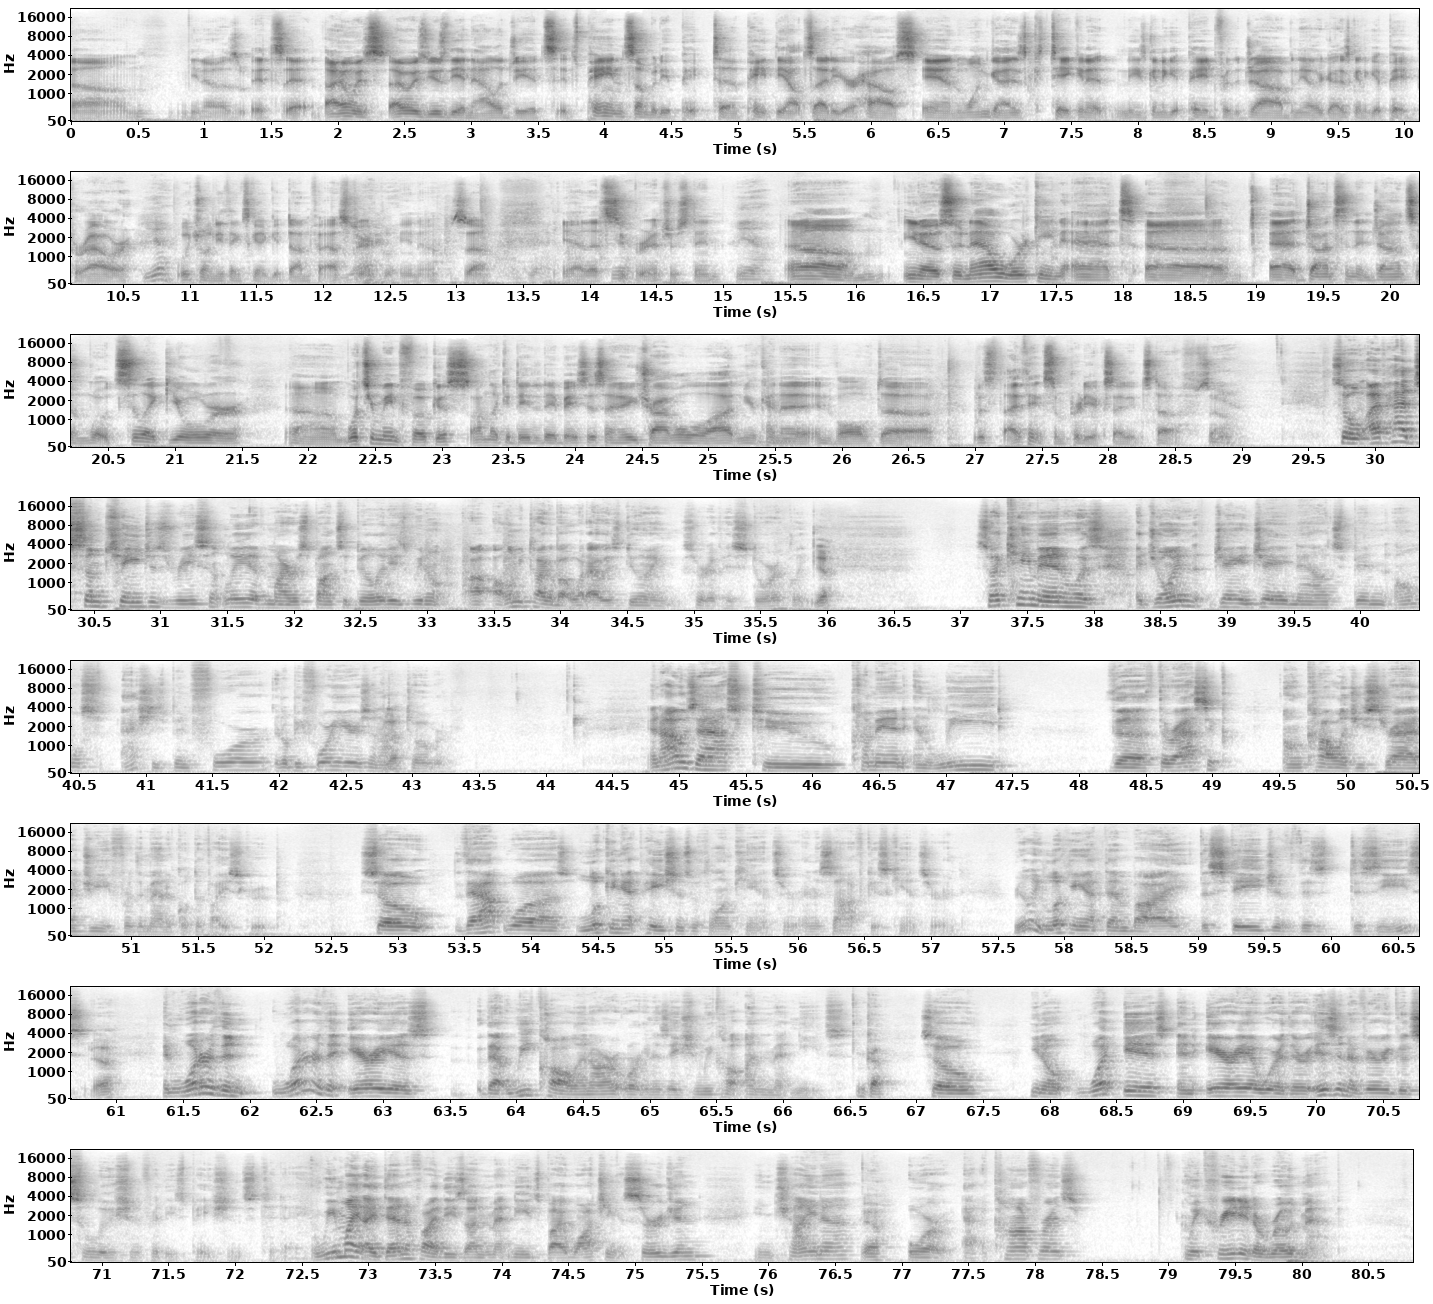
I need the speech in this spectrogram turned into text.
Um, you know, it's, it's I always I always use the analogy. It's it's paying somebody to pa- to paint the outside of your house, and one guy's taking it and he's going to get paid for the job, and the other guy's going to get paid per hour. Yeah. Which one do you think's going to get done faster? Exactly. You know, so Exactly. yeah, that's Yeah. super interesting. Yeah. Um, you know, so now working at uh, at Johnson and Johnson, what's like your um, what's your main focus on like a day to day basis? I know you travel a lot and you're kind of involved uh, with I think some pretty exciting stuff. So Yeah. So I've had some changes recently of my responsibilities. We don't. Uh, let me talk about what I was doing, sort of historically. yeah, So I came in was I joined J and J. Now it's been almost actually it's been four. It'll be four years in Yeah. October. And I was asked to come in and lead the thoracic oncology strategy for the medical device group. So that was looking at patients with lung cancer and esophagus cancer, and really looking at them by the stage of this disease. yeah, And what are the what are the areas that we call in our organization we call unmet needs? okay, So, you know, what is an area where there isn't a very good solution for these patients today? And we might identify these unmet needs by watching a surgeon in China Yeah. or at a conference. We created a roadmap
